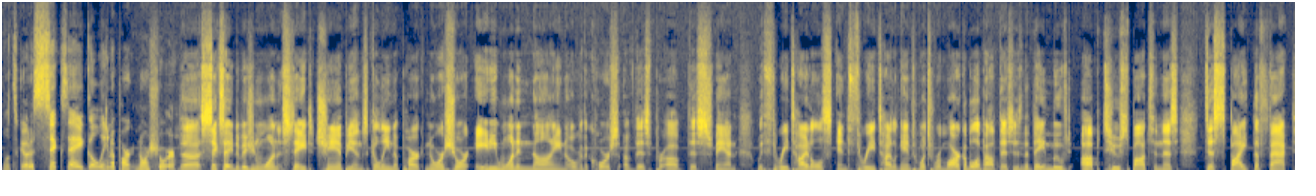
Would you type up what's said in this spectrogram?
Let's go to 6A, Galena Park North Shore. The 6A Division 1 state champions, Galena Park North Shore, 81 and 9 over the course of this of this span with 3 titles and 3 title games. What's remarkable about this is that they moved up 2 spots in this despite the fact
